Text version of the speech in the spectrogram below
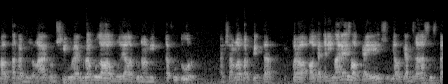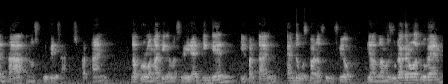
falta remodelar, com si volem remodelar el model econòmic de futur. Em sembla perfecte, però el que tenim ara és el que és i el que ens ha de sustentar en els propers anys. Per tant, la problemàtica la seguirem tinguent i, per tant, hem de buscar una solució. I en la mesura que no la trobem,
